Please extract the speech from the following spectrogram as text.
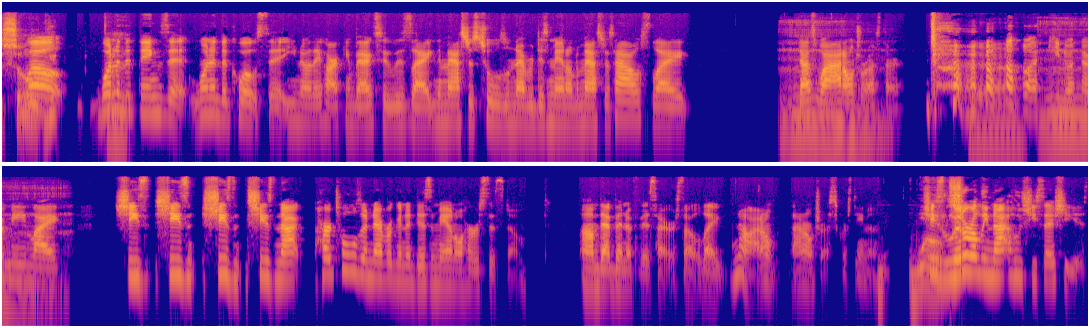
So well you, one of the things that one of the quotes that you know they harken back to is like the master's tools will never dismantle the master's house. Like mm. that's why i don't trust her. Yeah. like, you know mm. what i mean? Like she's she's she's she's not her tools are never going to dismantle her system um, that benefits her. So like, no, I don't, I don't trust Christina. Well, She's literally not who she says she is.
